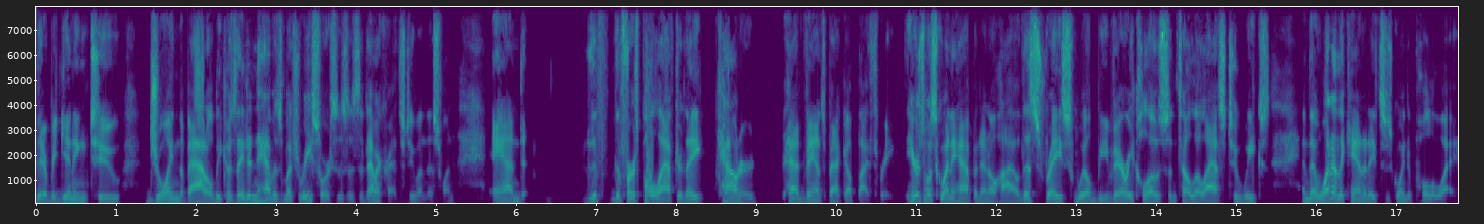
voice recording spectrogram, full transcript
they're beginning to join the battle because they didn't have as much resources as the Democrats do in this one. And the the first poll after they countered had Vance back up by three. Here's what's going to happen in Ohio. This race will be very close until the last two weeks, and then one of the candidates is going to pull away.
